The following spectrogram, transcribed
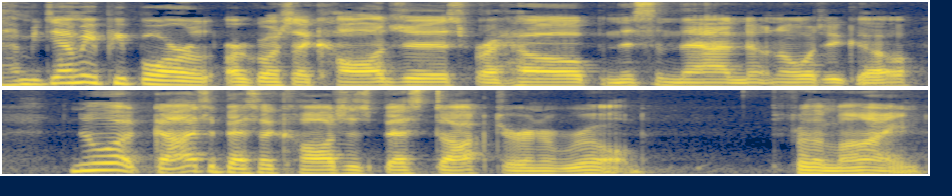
I mean, how many people are, are going to psychologists for help and this and that and don't know where to go? You know what? God's the best psychologist, best doctor in the world for the mind.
